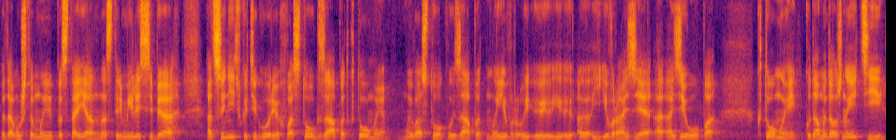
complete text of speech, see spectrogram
потому что мы постоянно стремились себя оценить в категориях Восток, Запад, кто мы. Мы Восток, вы Запад, мы Евро... Евразия, а, Азиопа. Кто мы, куда мы должны идти,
